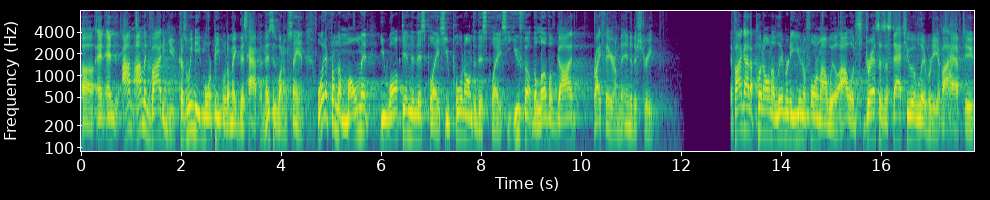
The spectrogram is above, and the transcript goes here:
uh, and, and I'm, I'm inviting you because we need more people to make this happen. This is what I'm saying. What if from the moment you walked into this place, you pulled onto this place, you felt the love of God right there on the end of the street? If I got to put on a Liberty uniform, I will. I will dress as a Statue of Liberty if I have to,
